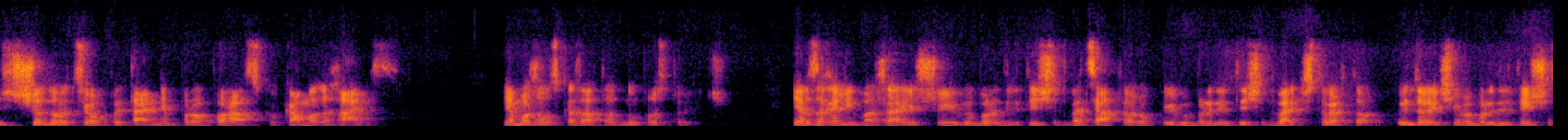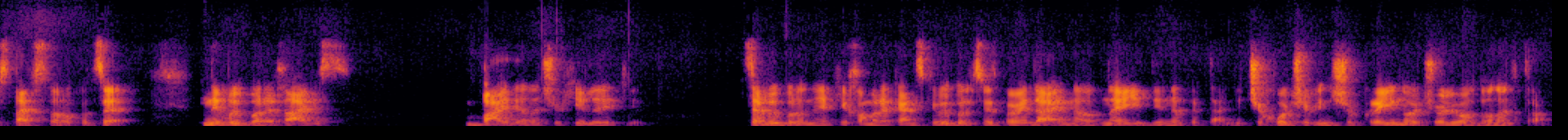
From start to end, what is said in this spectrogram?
щодо цього питання про поразку Камали Гарріс, я можу вам сказати одну просту річ. Я взагалі вважаю, що і вибори 2020 року, і вибори 2024 року, і, до речі, вибори 2016 року це не вибори Гарріс, Байдена чи Хіларі Клінтон. Це вибори, на яких американський виборець відповідає на одне єдине питання: чи хоче він, щоб країну очолював Дональд Трамп?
